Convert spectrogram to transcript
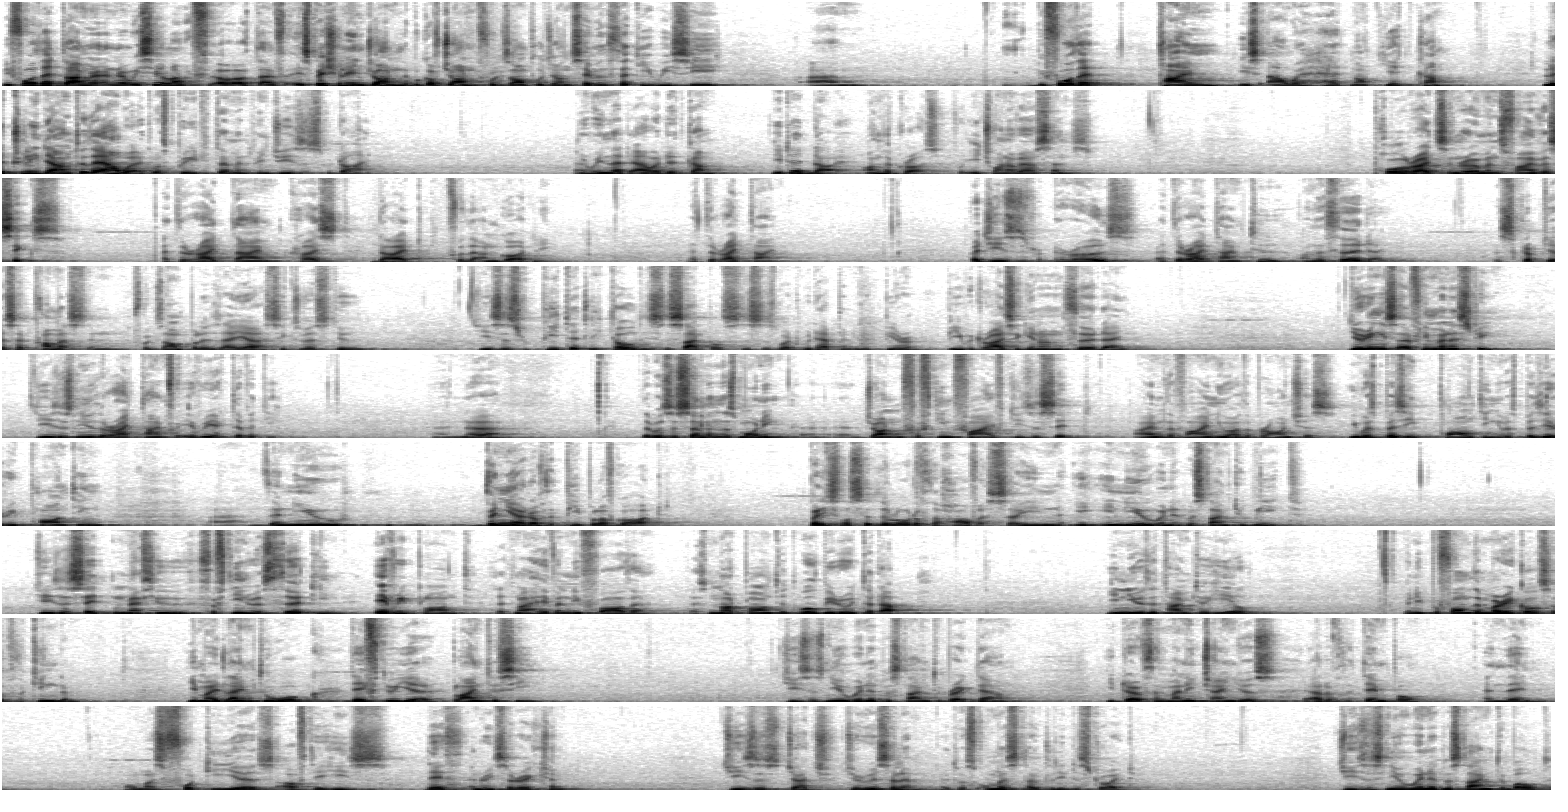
Before that time, and we see a lot of, especially in John, the book of John, for example, John 7:30, we see um, before that time, his hour had not yet come. Literally down to the hour, it was predetermined when Jesus would die. And when that hour did come, he did die on the cross for each one of our sins. Paul writes in Romans 5 or 6 At the right time, Christ died for the ungodly. At the right time. But Jesus arose at the right time too, on the third day. The scriptures had promised, and for example, Isaiah 6 verse 2, Jesus repeatedly told his disciples this is what would happen. He would, be, he would rise again on the third day. During his earthly ministry, Jesus knew the right time for every activity. And uh, there was a sermon this morning, uh, John 15:5. Jesus said, "I am the vine; you are the branches." He was busy planting. He was busy replanting uh, the new vineyard of the people of God. But he's also the Lord of the harvest, so he, he knew when it was time to weed. Jesus said in Matthew 15, verse 13, Every plant that my heavenly Father has not planted will be rooted up. He knew the time to heal. When he performed the miracles of the kingdom, he made lame to walk, deaf to hear, blind to see. Jesus knew when it was time to break down. He drove the money changers out of the temple, and then, almost 40 years after his death and resurrection, Jesus judged Jerusalem. It was almost totally destroyed. Jesus knew when it was time to bolt.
